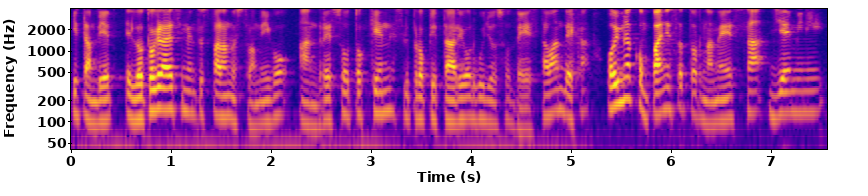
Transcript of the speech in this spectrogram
Y también el otro agradecimiento es para nuestro amigo Andrés Soto, quien es el propietario orgulloso de esta bandeja. Hoy me acompaña esta tornamesa Gemini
